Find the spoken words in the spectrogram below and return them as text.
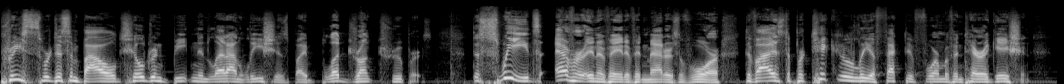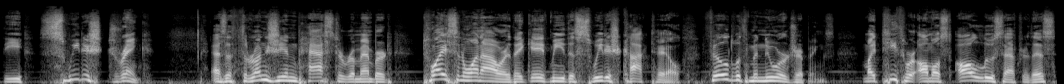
Priests were disemboweled, children beaten and led on leashes by blood drunk troopers. The Swedes, ever innovative in matters of war, devised a particularly effective form of interrogation the Swedish drink. As a Thuringian pastor remembered, twice in one hour they gave me the Swedish cocktail, filled with manure drippings. My teeth were almost all loose after this,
